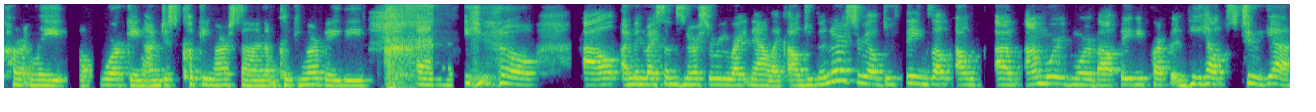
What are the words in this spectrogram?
currently working. I'm just cooking our son. I'm cooking our baby. and, you know, I'll, I'm in my son's nursery right now. Like I'll do the nursery, I'll do things. I'll, I'll, I'm worried more about baby prep and he helps too. Yeah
